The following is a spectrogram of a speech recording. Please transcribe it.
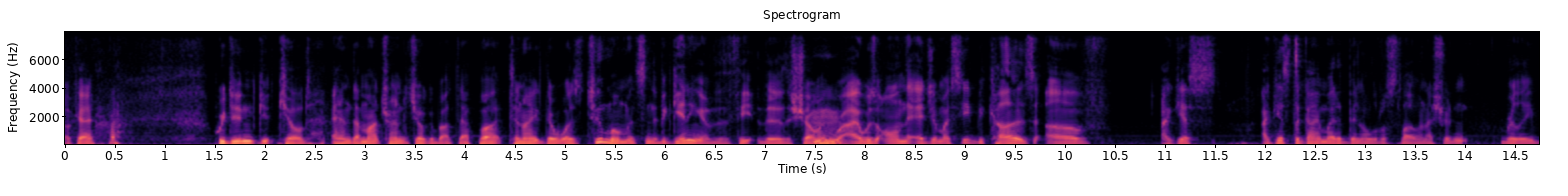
okay? We didn't get killed, and I'm not trying to joke about that. But tonight there was two moments in the beginning of the the, the, the showing Mm. where I was on the edge of my seat because of, I guess, I guess the guy might have been a little slow, and I shouldn't really,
